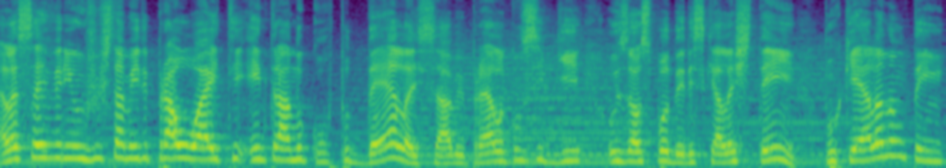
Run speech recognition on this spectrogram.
elas serviriam justamente para o White entrar no corpo delas, sabe? Para ela conseguir usar os poderes que elas têm, porque ela não tem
